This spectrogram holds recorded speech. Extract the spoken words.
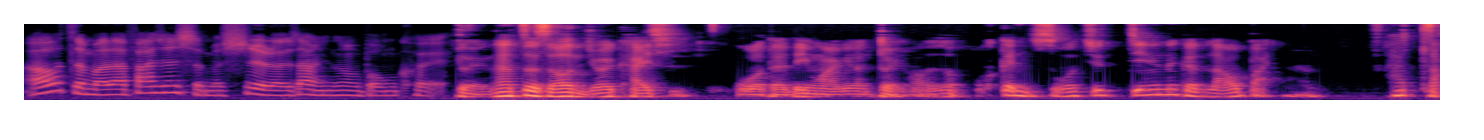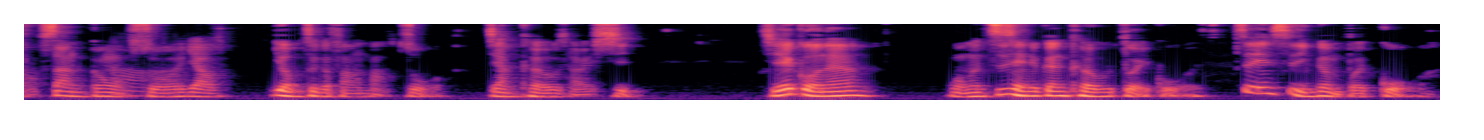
哦，怎么了？发生什么事了，让你这么崩溃？对，那这时候你就会开启我的另外一个对话，就说：“我跟你说，就今天那个老板啊，他早上跟我说要用这个方法做，这样客户才会信。结果呢，我们之前就跟客户对过，这件事情根本不会过啊。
